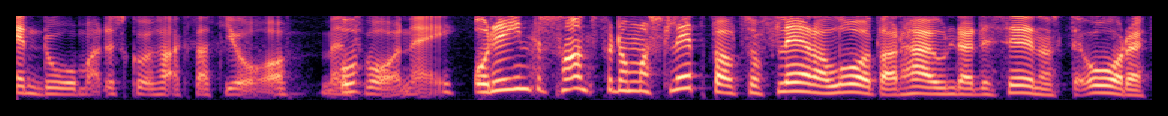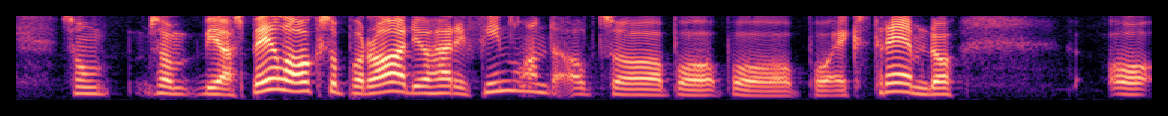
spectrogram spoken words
en domare skulle ha sagt att ja, men Och- två nej. Och det är intressant för de har släppt alltså flera låtar här under det senaste året som, som vi har spelat också på radio här i Finland, alltså på, på, på Extrem då. Och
